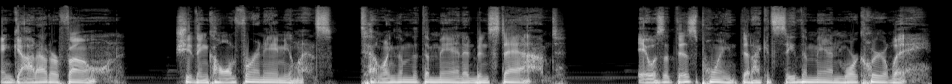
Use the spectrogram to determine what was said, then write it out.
and got out her phone. She then called for an ambulance, telling them that the man had been stabbed. It was at this point that I could see the man more clearly.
